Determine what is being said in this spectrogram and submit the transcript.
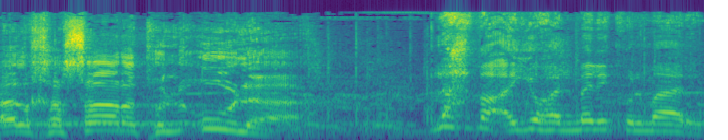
الخسارة الأولى. لحظة أيها الملك المارد.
